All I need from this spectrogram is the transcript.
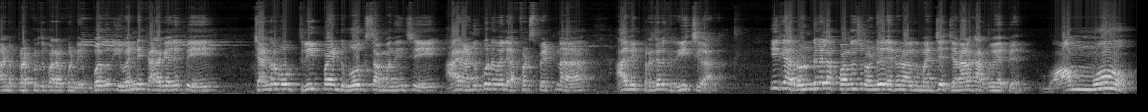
అండ్ ప్రకృతి పరంగా కొన్ని ఇబ్బందులు. ఇవన్నీ కలగలిపి చంద్రబాబు త్రీ పాయింట్ ఓకి సంబంధించి ఆయన అనుకున్న వేళ ఎఫర్ట్స్ పెట్టినా అవి ప్రజలకు రీచ్ కాల. ఇక రెండు వేల పంతొమ్మిది రెండు వేల ఇరవై నాలుగు మధ్య జనాలకు అర్థమైపోయింది. వామ్మో!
